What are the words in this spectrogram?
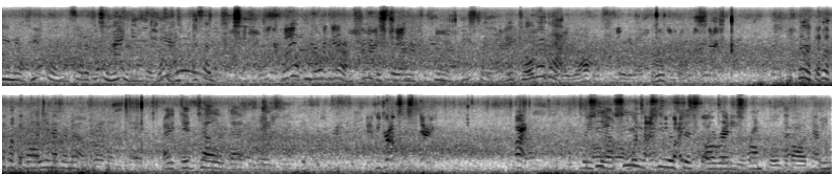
female handling. I said it doesn't mean another woman. I said, hurry up and go over there. I'm sure you can still enter for female handling. I told her that. well, you never know. I did tell her that. Denise. If he drops it, there you go. All right. But she she one more time, she she was just already rumpled about having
